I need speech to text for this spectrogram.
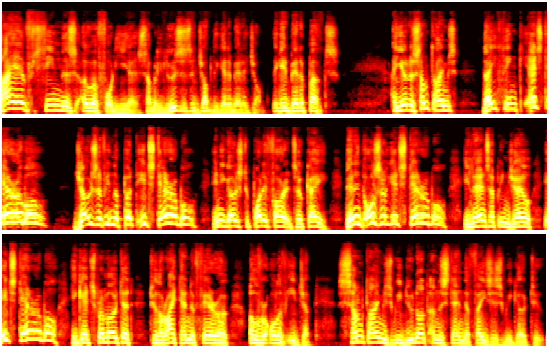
I have seen this over 40 years. Somebody loses a job, they get a better job. They get better perks. And you know, sometimes they think it's terrible. Joseph in the pit, it's terrible. And he goes to Potiphar, it's okay. Then it also gets terrible. He lands up in jail, it's terrible. He gets promoted to the right hand of Pharaoh over all of Egypt. Sometimes we do not understand the phases we go to.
